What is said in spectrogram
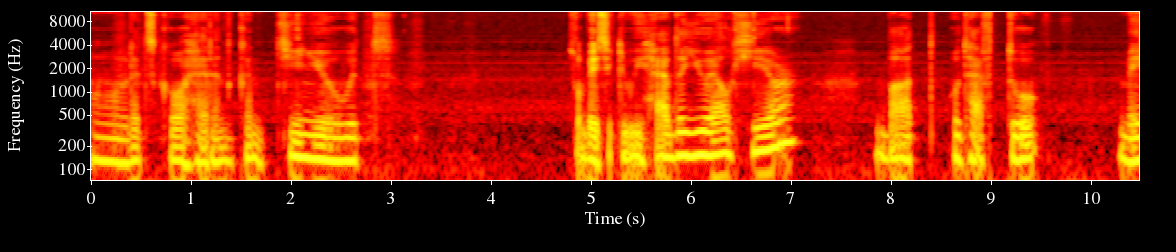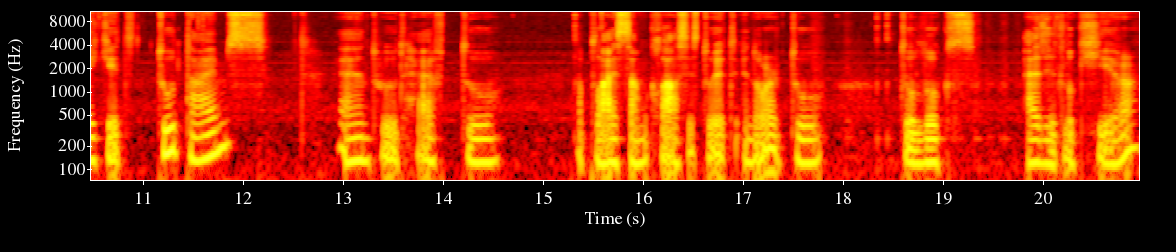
uh, let's go ahead and continue with so basically we have the UL here but would have to make it two times and would have to apply some classes to it in order to to looks as it look here.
